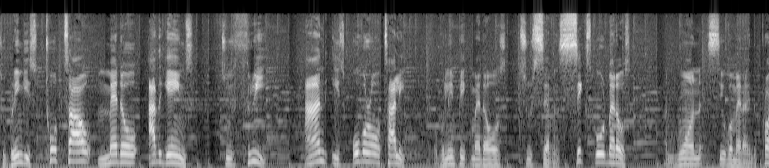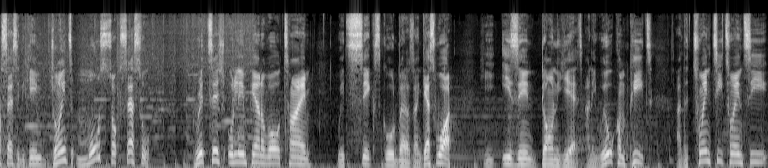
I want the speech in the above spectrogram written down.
to bring his total medal at the games to three, and his overall tally of Olympic medals to seven, six gold medals and one silver medal. In the process, he became joint most successful British Olympian of all time with six gold medals. And guess what? He isn't done yet, and he will compete at the 2020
